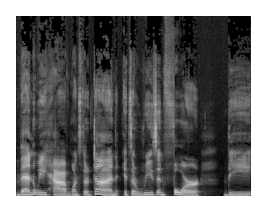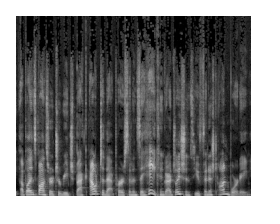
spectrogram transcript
Then we have once they're done, it's a reason for the upline sponsor to reach back out to that person and say, hey, congratulations, you finished onboarding.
